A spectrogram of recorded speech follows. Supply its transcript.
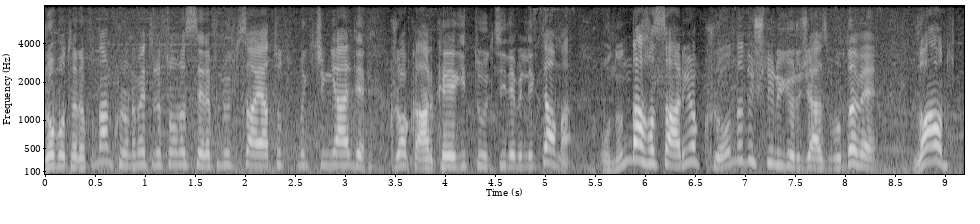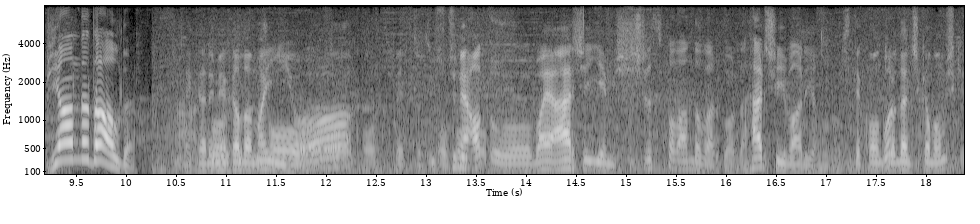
Robo tarafından kronometre sonrası Seraph'in ultisi hayatta tutmak için geldi. Krok arkaya gitti ultiyle birlikte ama onun da hasarı yok. Krok'un da düştüğünü göreceğiz burada ve Loud bir anda dağıldı. Korkutma yakalamış. Oo. Üstüne at. Oo, bayağı her şeyi yemiş. Sıçrası falan da var bu arada. Her şeyi var Yahoo. İşte kontrolden çıkamamış ki.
